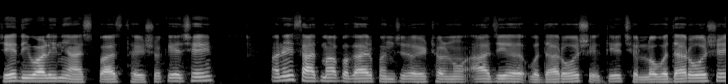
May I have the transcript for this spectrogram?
જે દિવાળીની આસપાસ થઈ શકે છે અને સાતમા પગાર પંચ હેઠળનો આ જે વધારો હશે તે છેલ્લો વધારો હશે,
